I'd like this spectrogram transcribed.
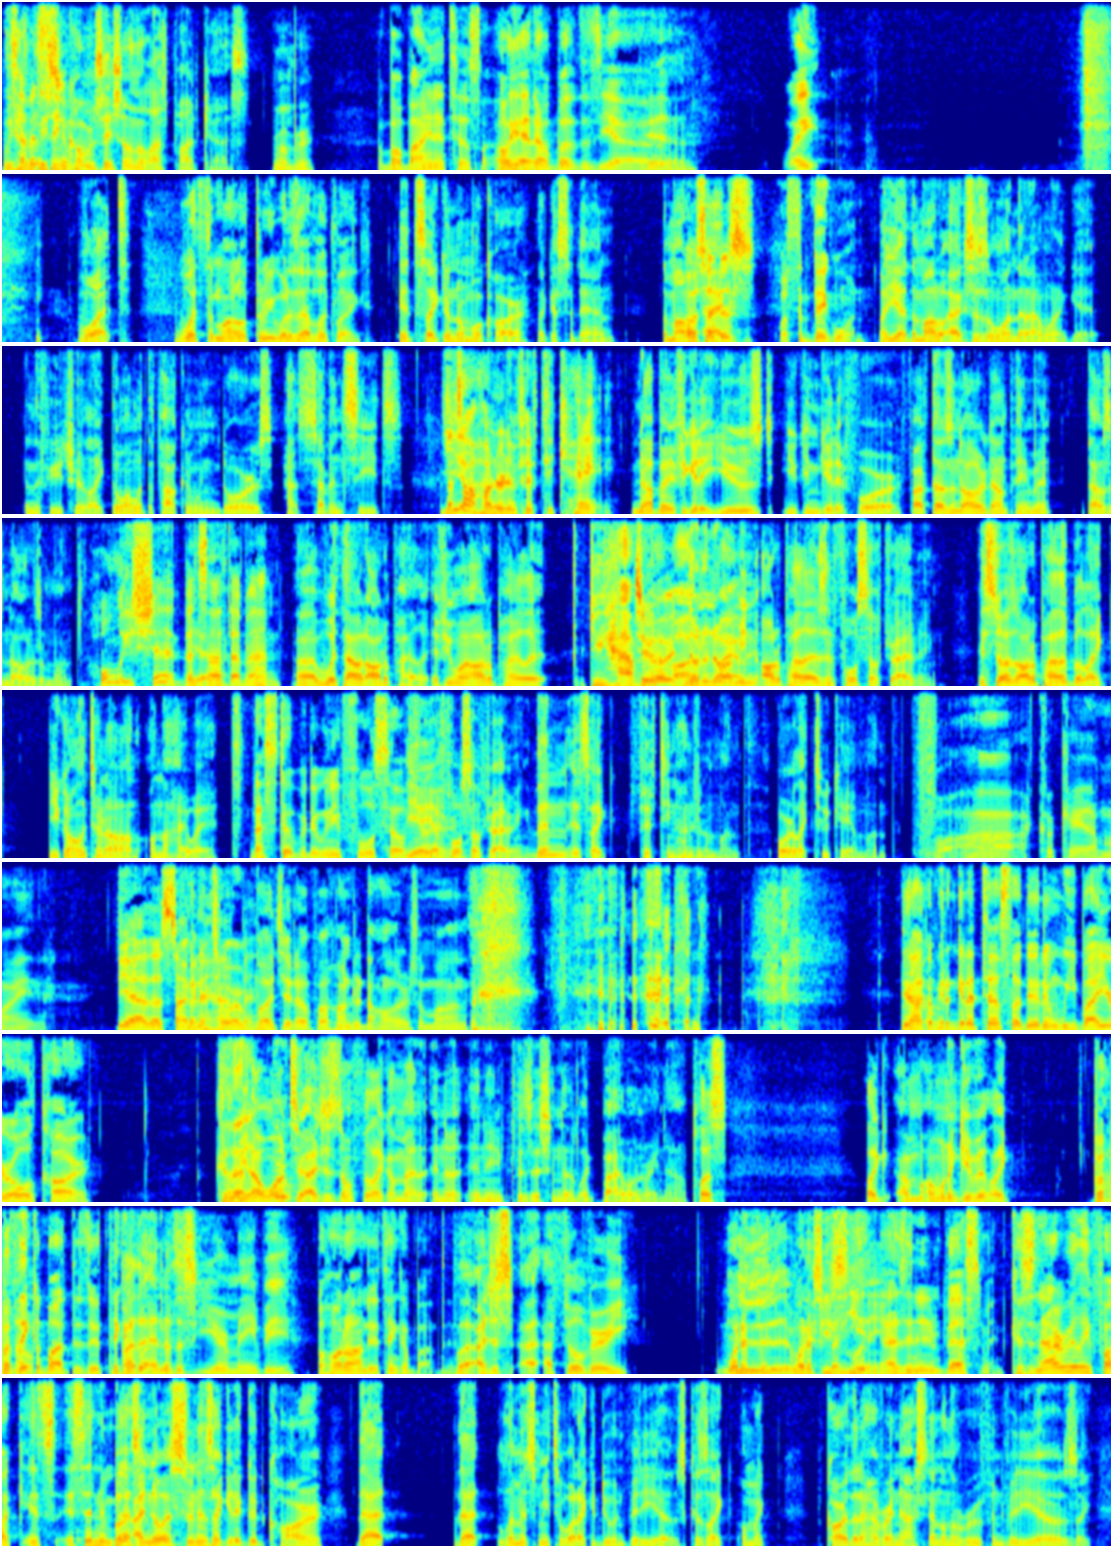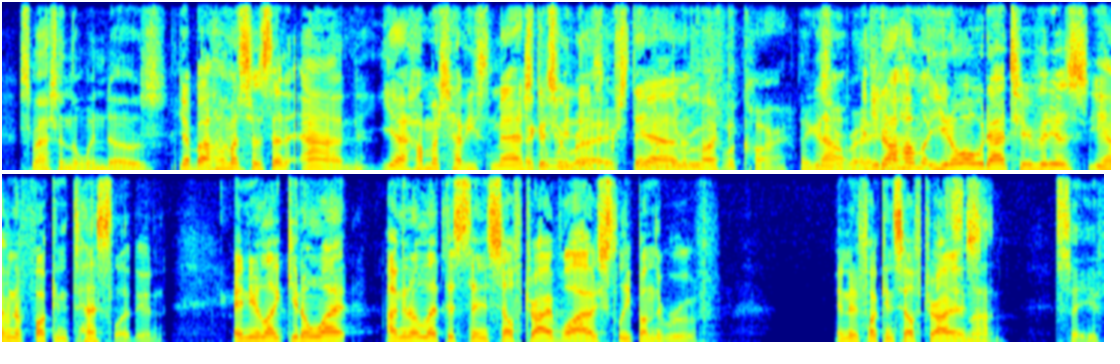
We had the 72 same conversation on the last podcast. Remember? about buying a Tesla. Oh yeah, Yeah. no, but this, yeah. yeah. Wait, What? what's the Model Three? What does that look like? It's like a normal car, like a sedan. The Model Oh, so X. does- What's the big one? Like, yeah, the Model X is the one that I want to get in the future. Like the one with the Falcon wing doors, has seven seats. That's yeah, 150k. No, but if you get it used, you can get it for five thousand dollar down payment, thousand dollars a month, Holy shit, that's Yeah. not that bad. uh, without autopilot. If you want autopilot, Do you have to? Have no, no, no. I mean autopilot? autopilot is in full self driving. It still has autopilot, but like you can only turn it on on the highway. that's stupid. Dude. We need full self. yeah, yeah, full self driving. Then it's like fifteen hundred a month or like two k a month. Fuck. Okay, that might Yeah, that's not cut gonna into happen. our budget of a hundred dollars a month. dude, how come you don't get a Tesla, dude, and we buy your old car? Because I mean, I want to. I just don't feel like I'm at in a in any position to like buy one right now. Plus, like I'm, I want to give it like But but don't think know. about this, dude. Think by about the end of this year, maybe. But hold on, dude. Think about this. But I just I, I feel very what if it, what if you see money. it as an investment? Because not really. Fuck. It's it's an investment. But I know as soon as I get a good car, that that limits me to what I could do in videos. Because like on my car that I have right now, I stand on the roof in videos, like smashing the windows. yeah, but how Uh, much does that add? Yeah, how much have you smashed I guess the you're windows right. or stand Yeah, on the, the roof fuck. of a car? I guess now, you're right. You know how a- much? You know what would add to your videos? You having a fucking Tesla, dude, and you're like, you know what? I'm gonna let this thing self drive while I sleep on the roof, and it fucking self drives. It's not safe.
